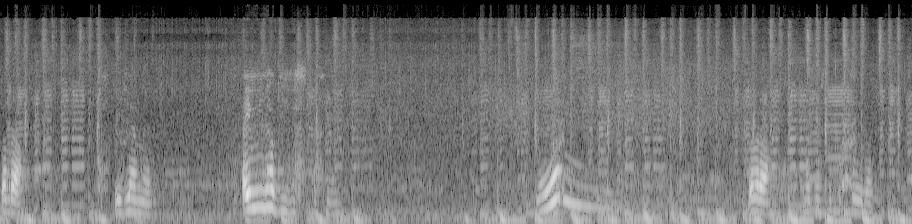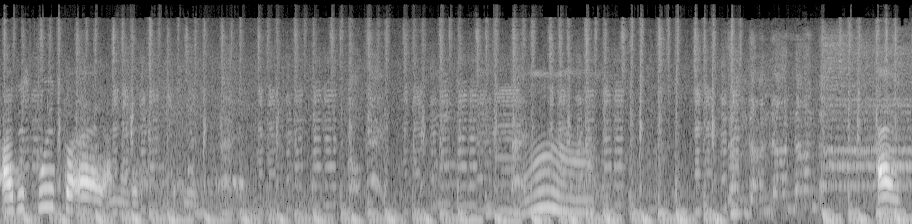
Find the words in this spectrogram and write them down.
Dobra, jedziemy. Ej, mi nogi wystają. Uuu. Dobra, można sobie popływać. Ale to jest płytko, ej, a nie, dobra. Mm. Ej.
